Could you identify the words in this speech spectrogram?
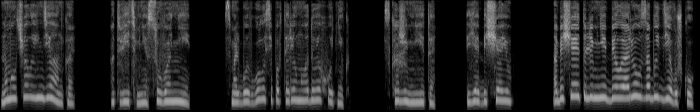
но молчала индианка. «Ответь мне, Сувани!» С мольбой в голосе повторил молодой охотник. «Скажи мне это. Я обещаю...» «Обещает ли мне Белый Орел забыть девушку,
